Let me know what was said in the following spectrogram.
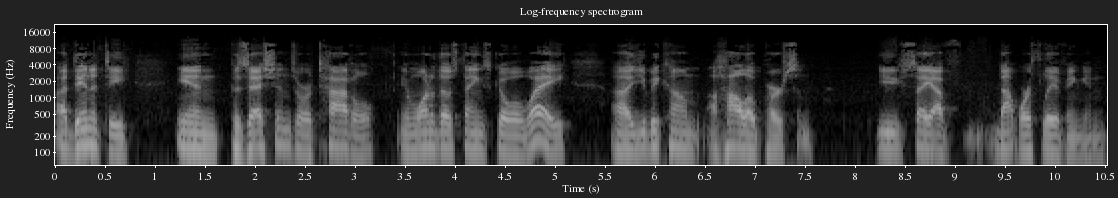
identity in possessions or a title and one of those things go away, uh, you become a hollow person. you say I'm not worth living and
